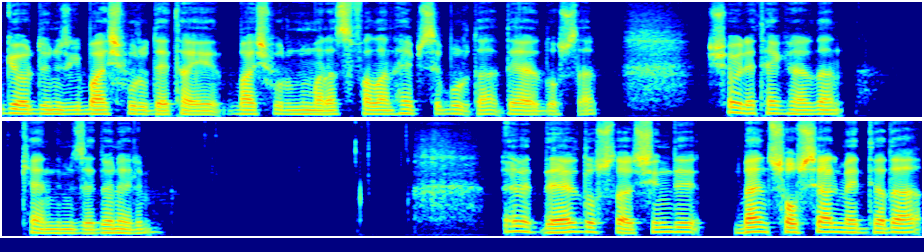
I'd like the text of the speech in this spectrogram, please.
Gördüğünüz gibi başvuru detayı, başvuru numarası falan hepsi burada değerli dostlar. Şöyle tekrardan kendimize dönelim. Evet değerli dostlar şimdi ben sosyal medyada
